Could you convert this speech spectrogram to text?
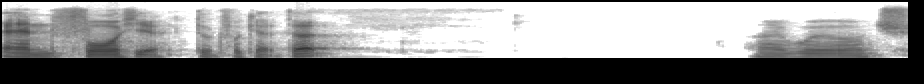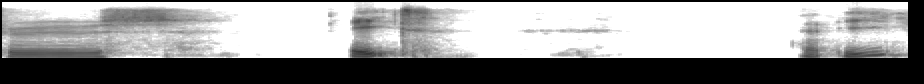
and 4 here. Don't forget that. I will choose 8 and E.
